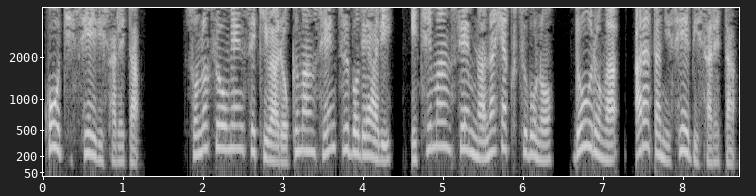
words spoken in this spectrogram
高知整理された。その総面積は6万1000坪であり、1万1700坪の道路が新たに整備された。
